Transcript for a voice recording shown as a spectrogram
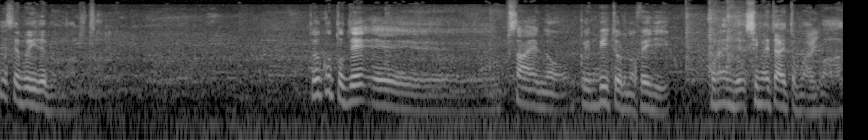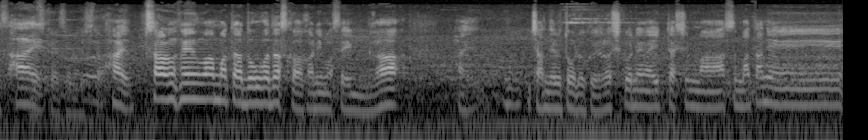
でセブンイレブンがあるとということで、えープサンへのクイーンビートルのフェリーこの辺で締めたいと思います。はい。はい、プサン編はまた動画出すか分かりませんが、はい、チャンネル登録よろしくお願いいたします。またね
